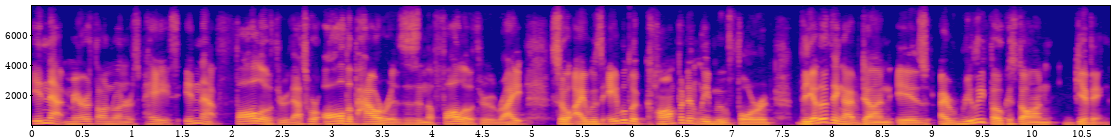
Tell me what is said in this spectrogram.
in that marathon runner's pace, in that follow through, that's where all the power is, is in the follow through, right? So I was able to confidently move forward. The other thing I've done is I really focused on giving,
